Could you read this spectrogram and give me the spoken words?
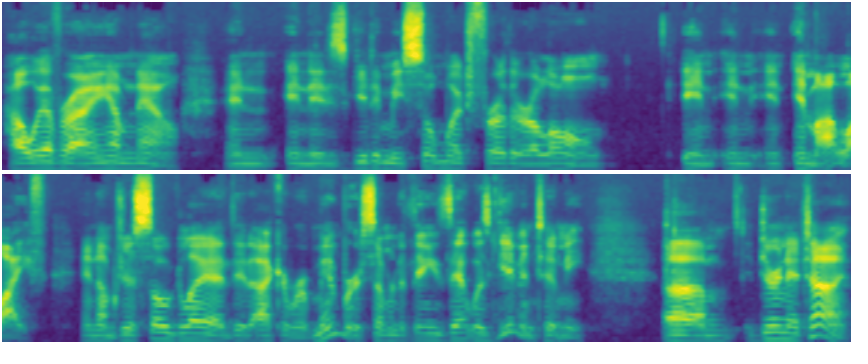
However, I am now, and and it is getting me so much further along in, in, in, in, my life. And I'm just so glad that I can remember some of the things that was given to me um, during that time.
